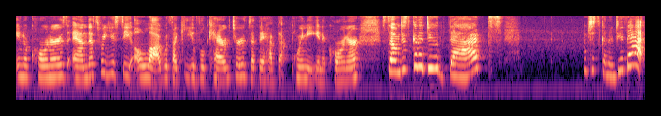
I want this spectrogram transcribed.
inner corners and that's what you see a lot with like evil characters that they have that pointy inner corner. So I'm just gonna do that. I'm just gonna do that.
